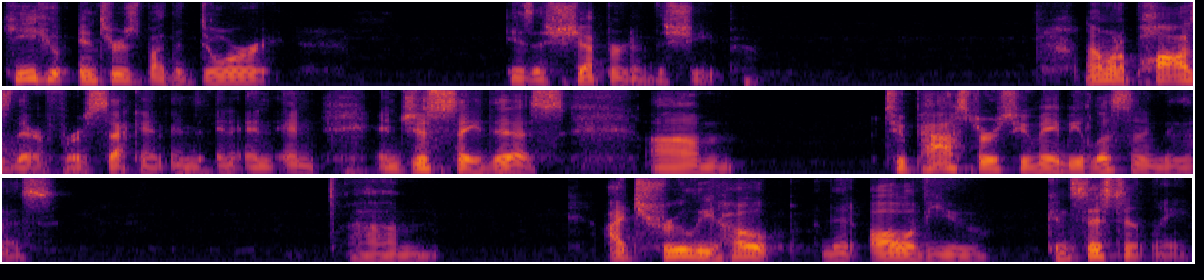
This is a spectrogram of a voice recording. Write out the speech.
he who enters by the door is a shepherd of the sheep. Now I want to pause there for a second and and and and, and just say this um, to pastors who may be listening to this. Um, I truly hope that all of you consistently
